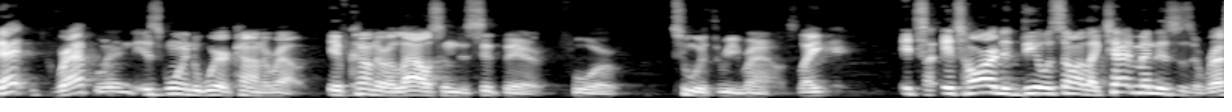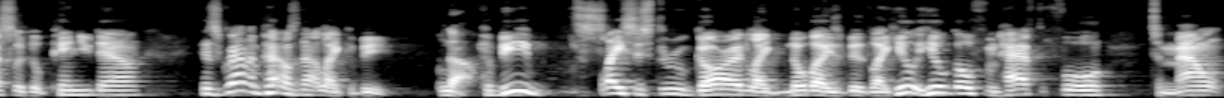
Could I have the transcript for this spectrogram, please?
that grappling is going to wear Conor out if Conor allows him to sit there for two or three rounds. Like it's it's hard to deal with someone like Chad Mendes is a wrestler He'll pin you down. His ground and pound is not like Khabib. No. Khabib slices through guard like nobody's business. Like he'll he'll go from half to full to mount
